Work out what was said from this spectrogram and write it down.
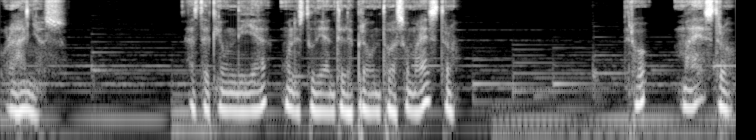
por años, hasta que un día un estudiante le preguntó a su maestro, maestro,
